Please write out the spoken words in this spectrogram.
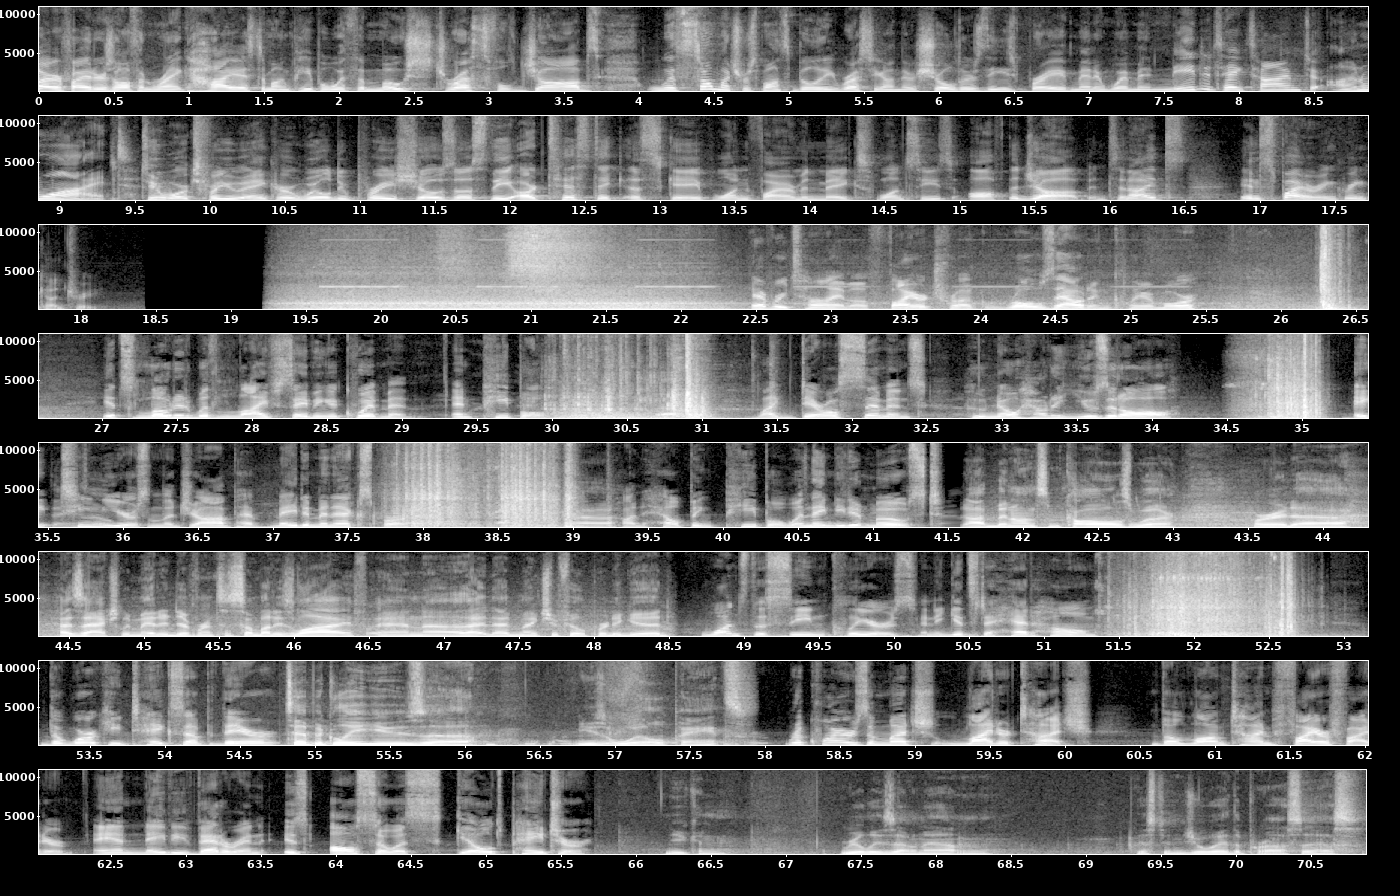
Firefighters often rank highest among people with the most stressful jobs. With so much responsibility resting on their shoulders, these brave men and women need to take time to unwind. Two Works for You anchor Will Dupree shows us the artistic escape one fireman makes once he's off the job in tonight's Inspiring Green Country. Every time a fire truck rolls out in Claremore, it's loaded with life-saving equipment and people like Daryl Simmons who know how to use it all. 18 years on the job have made him an expert on helping people when they need it most. I've been on some calls where where it uh, has actually made a difference in somebody's life, and uh, that, that makes you feel pretty good. Once the scene clears and he gets to head home, the work he takes up there typically use uh, use oil paints requires a much lighter touch. The longtime firefighter and Navy veteran is also a skilled painter. You can really zone out and just enjoy the process.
